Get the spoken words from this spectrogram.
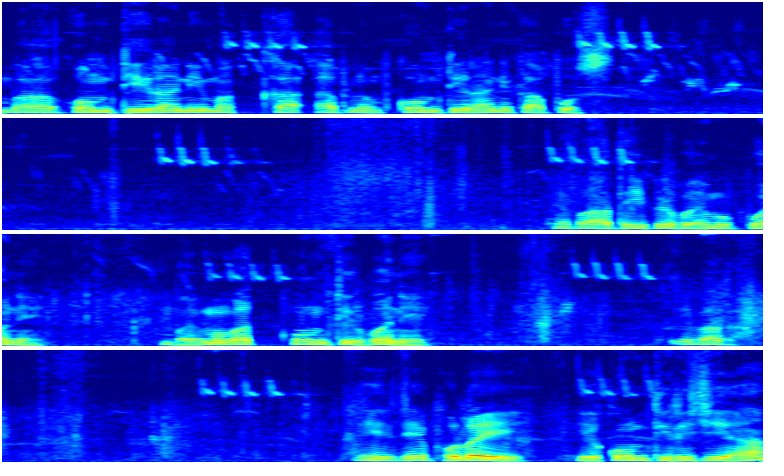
बघा कोमतीर आणि मक्का आपलं कोमथीर आणि कापूस. हे पहा आता इकडे भैमुग पण आहे. भैमुगात कोमतीर पण आहे. हे बघा. हे जे फुलं आहे हे कोमतिरीची हा.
